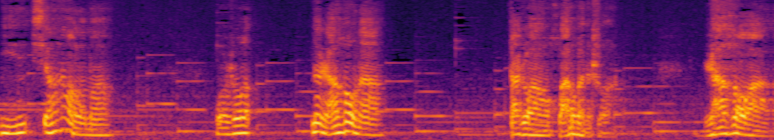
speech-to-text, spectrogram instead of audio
您想好了吗？我说，那然后呢？大壮缓缓地说：“然后啊，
